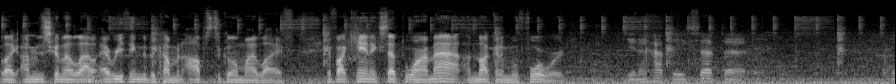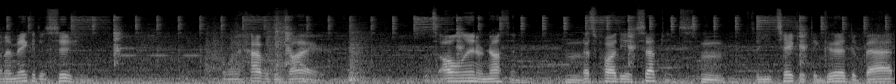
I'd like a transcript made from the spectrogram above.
like I'm just gonna allow everything to become an obstacle in my life. If I can't accept where I'm at, I'm not gonna move forward. and I have to accept that when I make a decision, or when I have a desire, it's all in or nothing. Hmm. That's part of the acceptance. Hmm. So you take it, the good, the bad,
